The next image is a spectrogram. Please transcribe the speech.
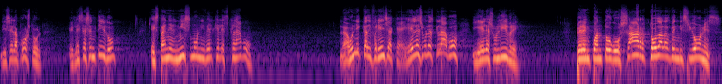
dice el apóstol, en ese sentido, está en el mismo nivel que el esclavo. La única diferencia es que él es un esclavo y él es un libre. Pero en cuanto a gozar todas las bendiciones,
